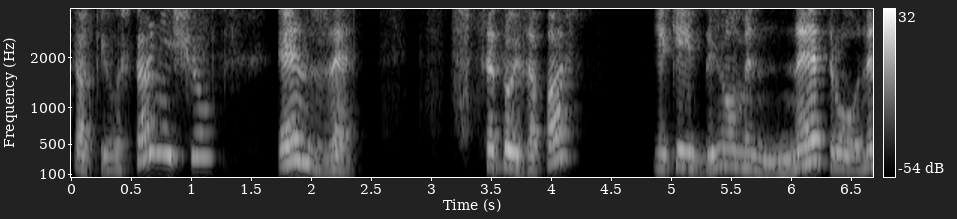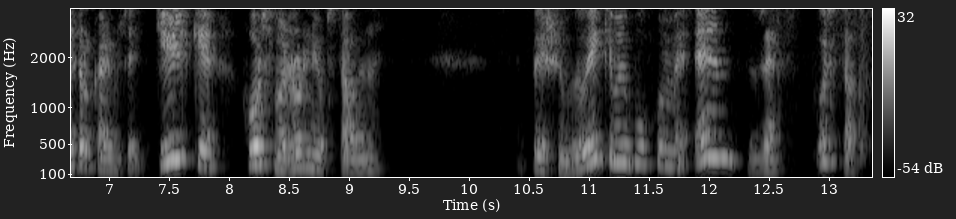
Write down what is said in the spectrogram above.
Так, і останнє що? НЗ. Це той запас, який до нього ми не, не торкаємося, тільки форс-мажорні обставини. Пишемо великими буквами НЗ. Ось так.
